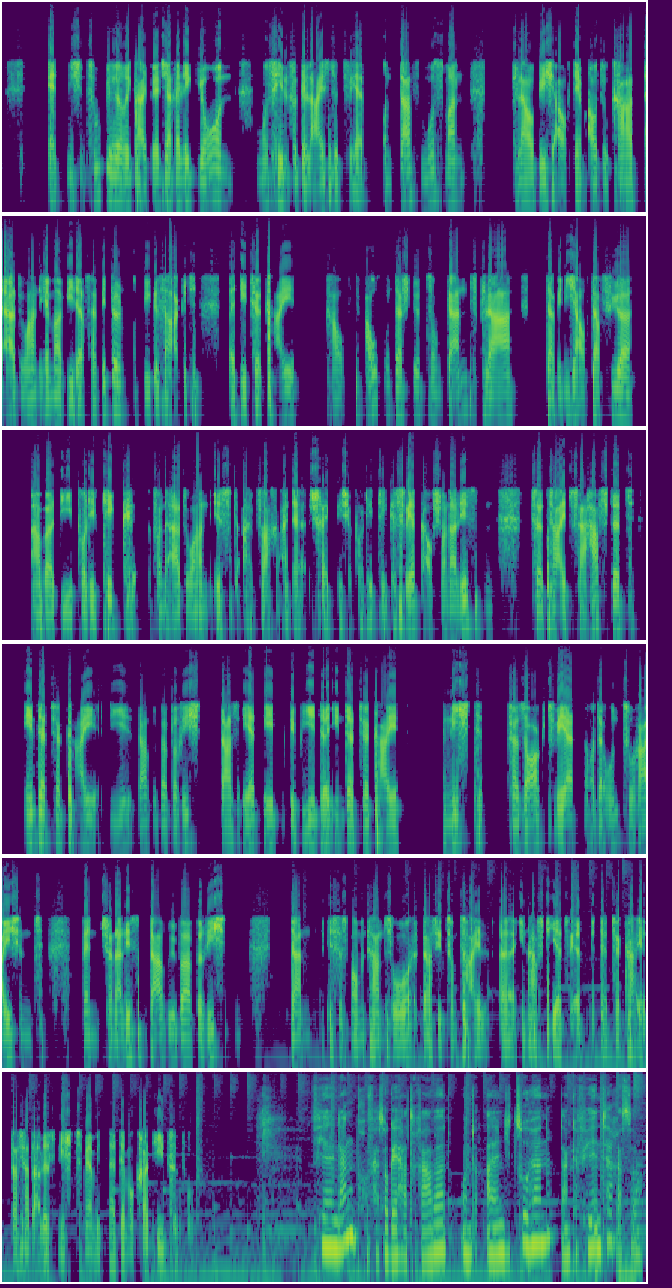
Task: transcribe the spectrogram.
ethnischen Zugehörigkeit, welcher Religion, muss Hilfe geleistet werden. Und das muss man glaube ich, auch dem Autokraten Erdogan immer wieder vermitteln. Und wie gesagt, äh, die Türkei braucht auch Unterstützung, ganz klar. Da bin ich auch dafür. Aber die Politik von Erdogan ist einfach eine schreckliche Politik. Es werden auch Journalisten zurzeit verhaftet in der Türkei, die darüber berichten, dass Erdbebengebiete in der Türkei nicht versorgt werden oder unzureichend. Wenn Journalisten darüber berichten, dann ist es momentan so, dass sie zum Teil äh, inhaftiert werden in der Türkei. Das hat alles nichts mehr mit einer Demokratie zu tun. Vielen Dank, Professor Gerhard Rabert und allen, die zuhören. Danke für Ihr Interesse.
